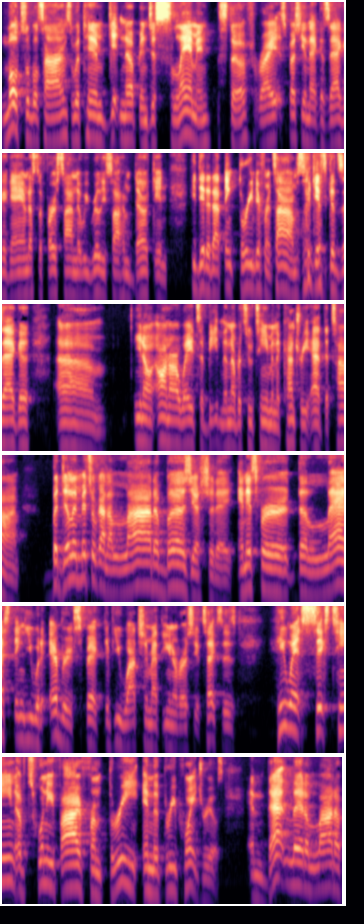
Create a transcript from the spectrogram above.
multiple times with him getting up and just slamming stuff, right? Especially in that Gonzaga game. That's the first time that we really saw him dunk. And he did it, I think, three different times against Gonzaga, um, you know, on our way to beating the number two team in the country at the time. But Dillon Mitchell got a lot of buzz yesterday. And it's for the last thing you would ever expect if you watch him at the University of Texas. He went 16 of 25 from three in the three point drills. And that led a lot of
